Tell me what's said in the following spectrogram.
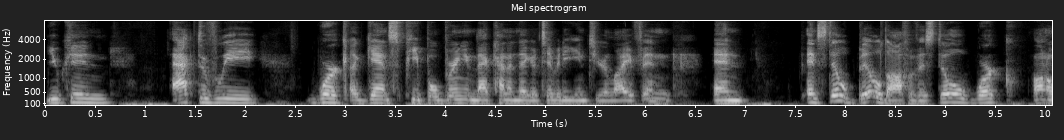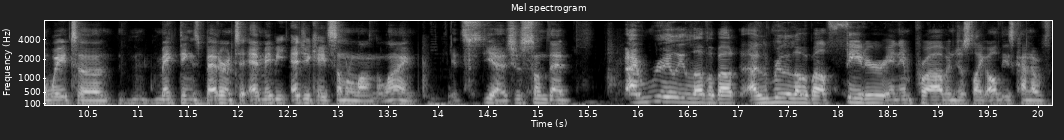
you can actively work against people bringing that kind of negativity into your life and and and still build off of it, still work on a way to make things better and to ed- maybe educate someone along the line. It's yeah, it's just something that I really love about I really love about theater and improv and just like all these kind of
